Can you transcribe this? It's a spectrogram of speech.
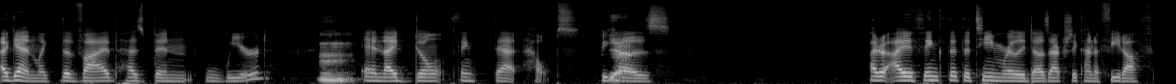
again, like the vibe has been weird, mm. and I don't think that helps because I, I think that the team really does actually kind of feed off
